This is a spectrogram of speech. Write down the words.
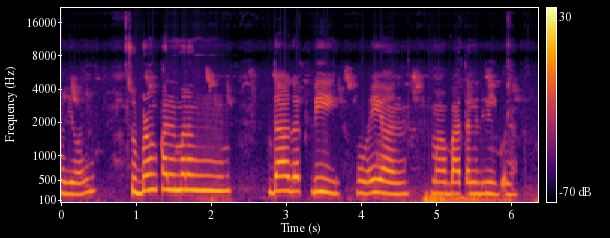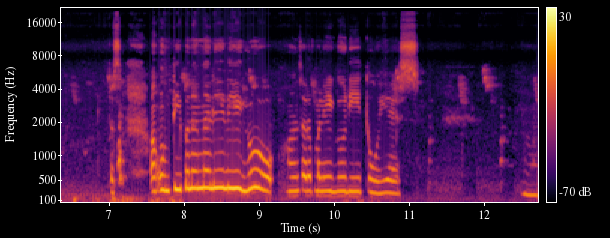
Ayun. Sobrang kalma ng dagat, B. O, ayan. Mga bata naliligo na. Tapos, ang unti pa nang naliligo. Ang sarap maligo dito, yes. Hmm.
